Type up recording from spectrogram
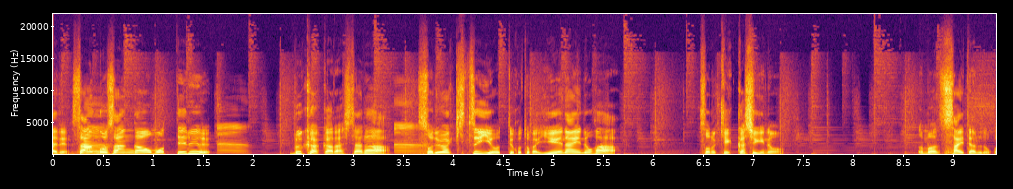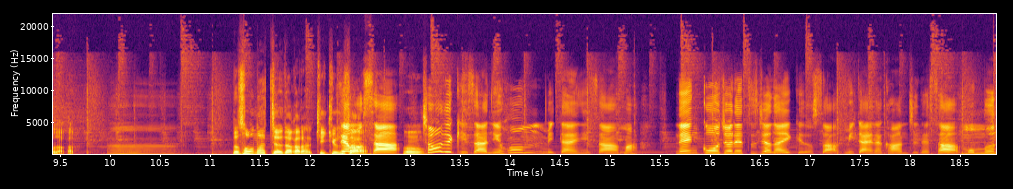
違うだよ。サンゴさんが思ってるうん。部下からしたらうん。それはきついよってことが言えないのがその結果主義のまあ最たるとこだから。だそうなっちゃう。だから結局でもささ、うん。正直さ日本みたいにさまあ年功序列じゃないけどさみたいな感じでさもう無能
